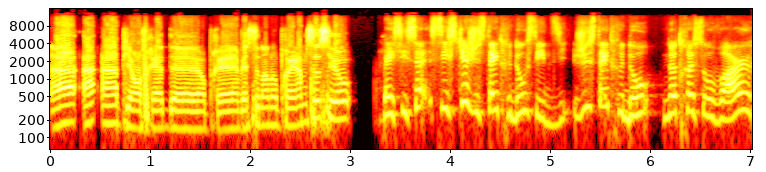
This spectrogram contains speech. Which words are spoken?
Ah, ah, ah, puis on, ferait de- on pourrait investir dans nos programmes sociaux. Ben, c'est ça. C'est ce que Justin Trudeau s'est dit. Justin Trudeau, notre sauveur,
